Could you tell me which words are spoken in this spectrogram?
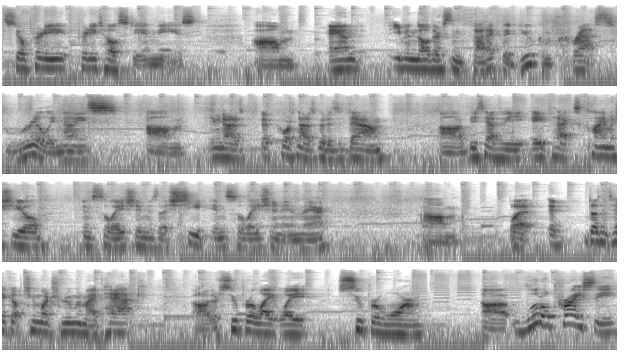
still pretty pretty toasty in these. Um, and even though they're synthetic, they do compress really nice. Um, maybe not as, of course, not as good as down. Uh, these have the Apex ClimaShield insulation, is a sheet insulation in there. Um, but it doesn't take up too much room in my pack. Uh, they're super lightweight, super warm, uh, little pricey.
